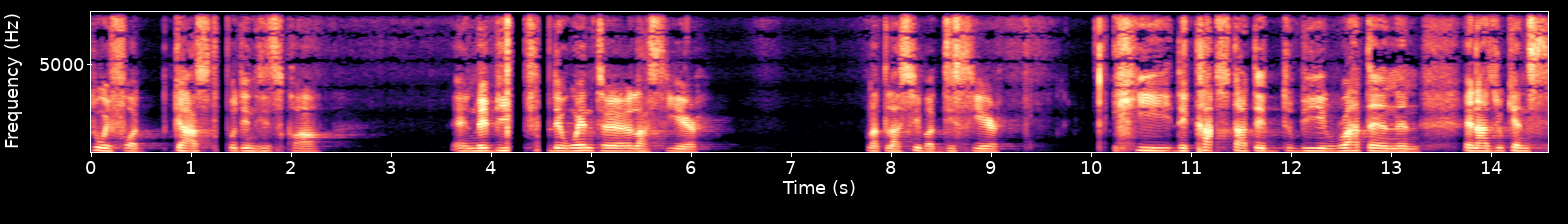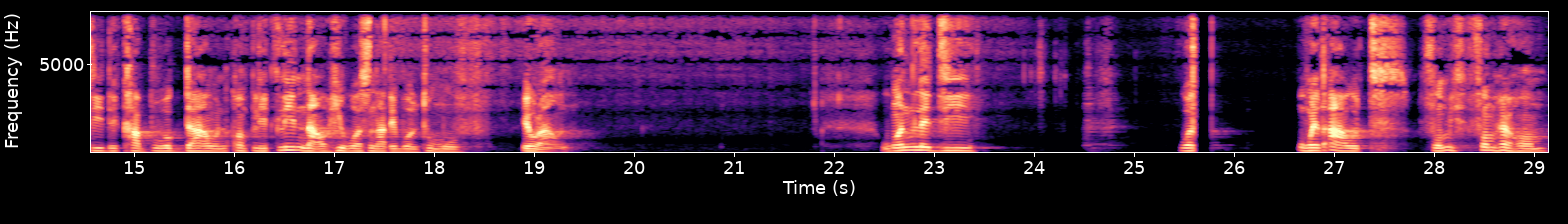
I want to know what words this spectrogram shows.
to afford gas to put in his car. And maybe the winter uh, last year, not last year, but this year, he, the car started to be rotten and, and as you can see, the car broke down completely. Now he was not able to move around. One lady was, went out from, from her home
